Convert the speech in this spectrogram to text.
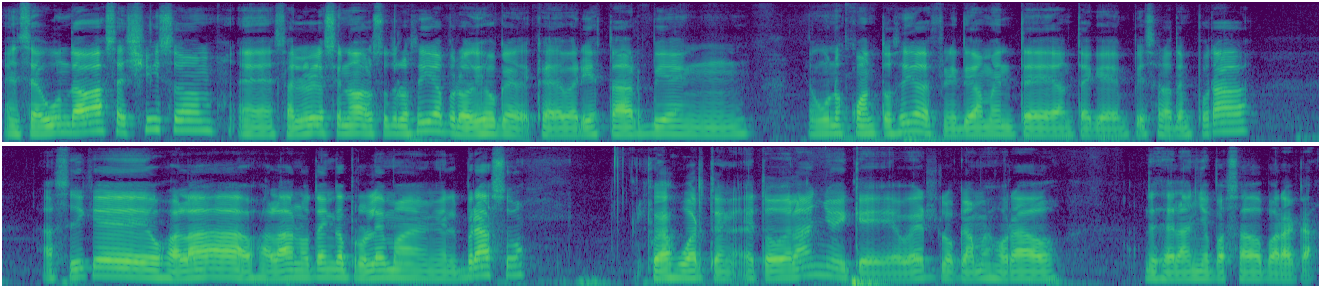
En segunda base, Chisholm eh, salió lesionado los otros días, pero dijo que, debería estar bien en unos cuantos días, definitivamente antes que empiece la temporada. Así que ojalá, ojalá no tenga problemas en el brazo pueda jugar eh, todo el año y que ver lo que ha mejorado desde el año pasado para acá.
